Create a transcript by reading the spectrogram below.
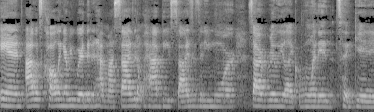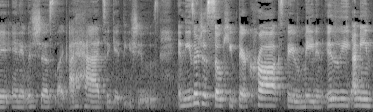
and I was calling everywhere. They didn't have my size. They don't have these sizes anymore. So I really like wanted to get it and it was just like I had to get these shoes. And these are just so cute. They're Crocs. They were made in Italy. I mean,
